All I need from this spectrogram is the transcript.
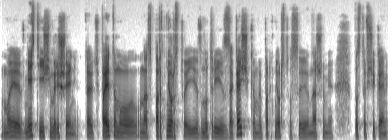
Мы вместе ищем решение. То есть поэтому у нас партнерство и внутри с заказчиком, и партнерство с нашими поставщиками.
